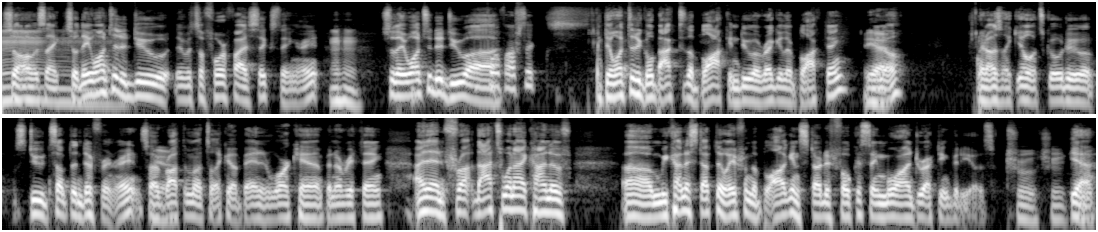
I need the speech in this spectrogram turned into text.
So I was like, so they wanted to do it was a four five six thing, right? Mm-hmm. So they wanted to do uh Four, five, six. they wanted to go back to the block and do a regular block thing. Yeah. You know? And I was like, yo, let's go do let's do something different, right? So I brought them out to like an abandoned war camp and everything. And then fr- that's when I kind of um, we kind of stepped away from the blog and started focusing more on directing videos. True, true, true. Yeah.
